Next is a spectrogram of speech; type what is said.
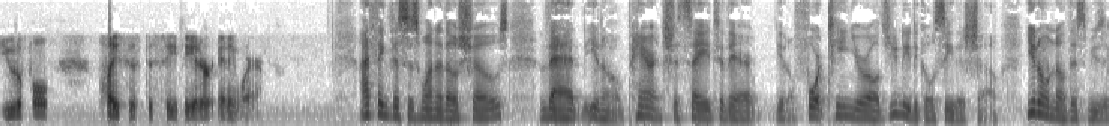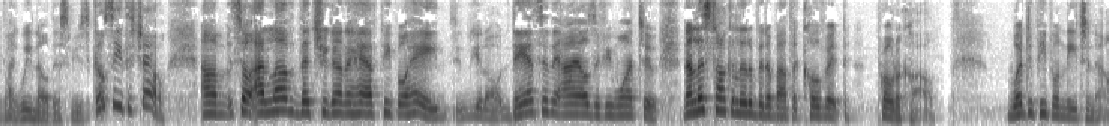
beautiful places to see theater anywhere. I think this is one of those shows that, you know, parents should say to their, you know, 14 year olds, you need to go see this show. You don't know this music like we know this music. Go see the show. Um, so I love that you're going to have people, hey, you know, dance in the aisles if you want to. Now let's talk a little bit about the COVID protocol. What do people need to know?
